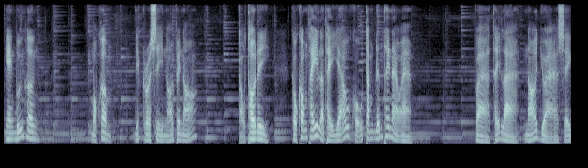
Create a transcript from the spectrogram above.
ngang bướng hơn. Một hôm, DeCrossy nói với nó Cậu thôi đi, cậu không thấy là thầy giáo khổ tâm đến thế nào à? Và thế là nó dọa sẽ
